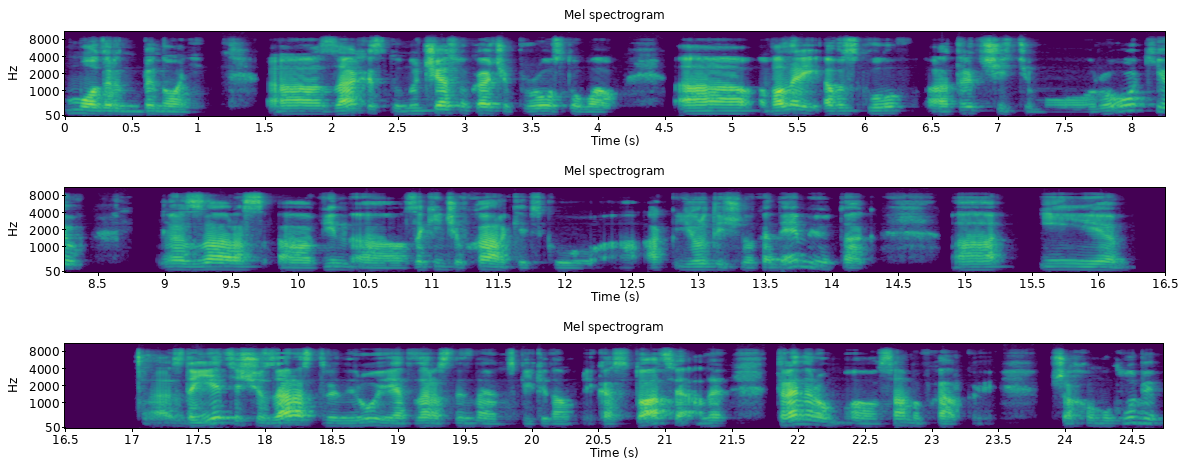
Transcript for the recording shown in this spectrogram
Модерн Беноні. Захисту, ну чесно кажучи, просто вау. А, Валерій Авескулов, а, 36 йому років. Е, зараз. Він закінчив Харківську юридичну академію, так. І здається, що зараз тренує, я зараз не знаю, наскільки там яка ситуація, але тренером саме в Харкові, в шаховому клубі.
